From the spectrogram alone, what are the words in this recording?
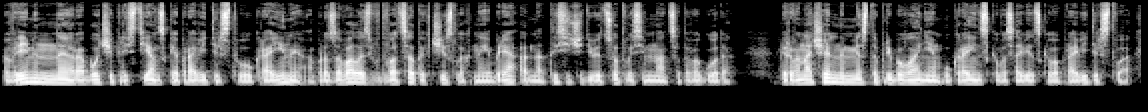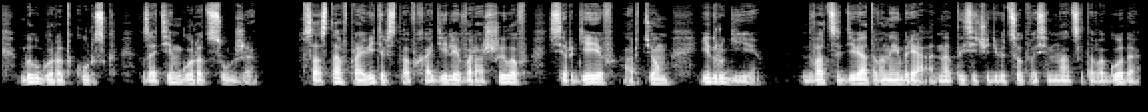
Временное рабоче-крестьянское правительство Украины образовалось в 20-х числах ноября 1918 года. Первоначальным местопребыванием украинского советского правительства был город Курск, затем город Суджа. В состав правительства входили Ворошилов, Сергеев, Артём и другие. 29 ноября 1918 года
